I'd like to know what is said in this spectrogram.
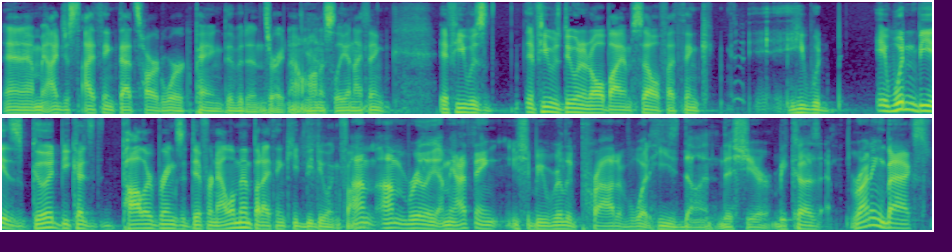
And I mean, I just, I think that's hard work paying dividends right now, honestly. And I think if he was, if he was doing it all by himself, I think he would. It wouldn't be as good because Pollard brings a different element, but I think he'd be doing fine. I'm I'm really I mean I think you should be really proud of what he's done this year because running backs,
